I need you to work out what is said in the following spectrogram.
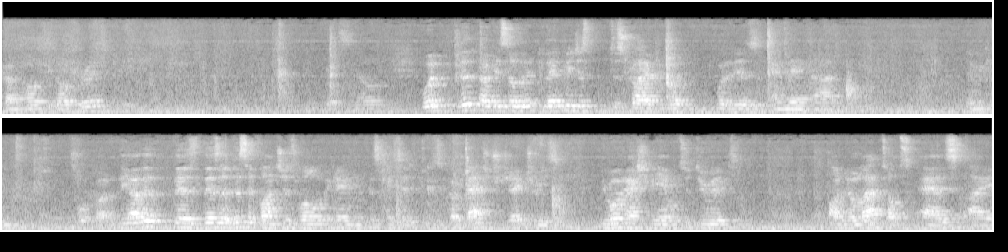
going home to go for it? Yes, no. What, okay, so let, let me just describe what, what it is, and then, uh, we can talk about it. The other, there's, there's a disadvantage as well, again, in this case, because you've got batch trajectories, you won't actually be able to do it on your laptops as I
